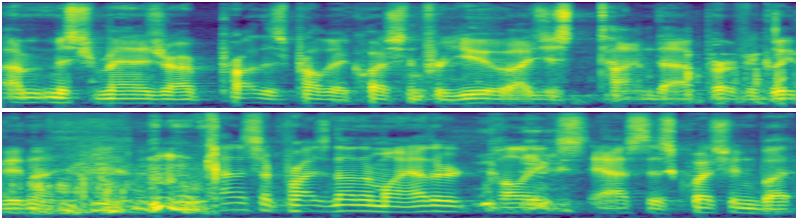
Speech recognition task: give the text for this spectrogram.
um, Mr. Manager, I prob, this is probably a question for you. I just timed that perfectly, didn't I? Kind of surprised none of my other colleagues asked this question, but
